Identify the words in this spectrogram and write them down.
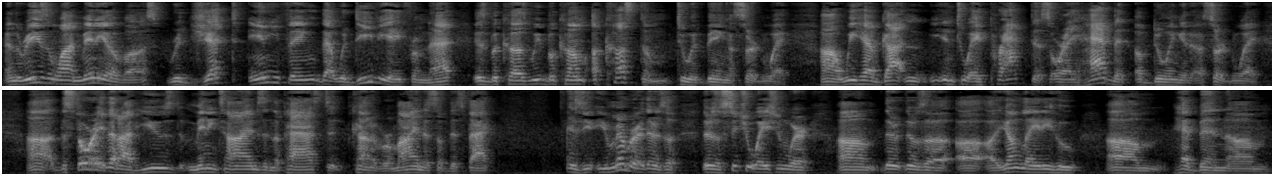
and the reason why many of us reject anything that would deviate from that is because we've become accustomed to it being a certain way. Uh, we have gotten into a practice or a habit of doing it a certain way. Uh, the story that I've used many times in the past to kind of remind us of this fact is you, you remember there's a there's a situation where um, there, there was a, a, a, young lady who um, had been um,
